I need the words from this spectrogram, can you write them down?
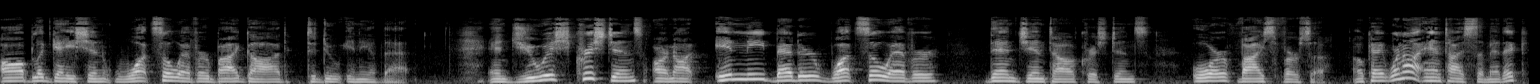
obligation whatsoever by God to do any of that. And Jewish Christians are not any better whatsoever than Gentile Christians or vice versa. Okay? We're not anti Semitic.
